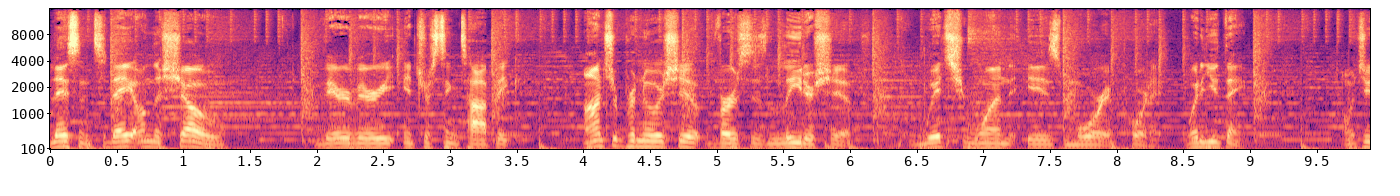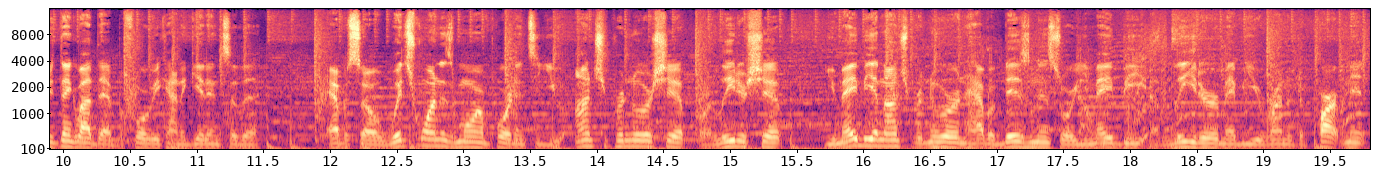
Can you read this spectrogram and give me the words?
Listen, today on the show, very, very interesting topic entrepreneurship versus leadership. Which one is more important? What do you think? I want you to think about that before we kind of get into the episode. Which one is more important to you, entrepreneurship or leadership? You may be an entrepreneur and have a business, or you may be a leader, maybe you run a department.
